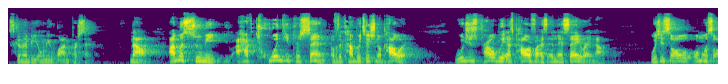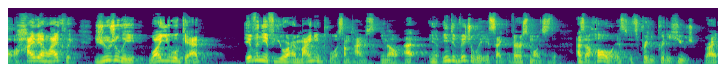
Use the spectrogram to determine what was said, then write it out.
is going to be only 1%. Now, I'm assuming I have 20% of the computational power, which is probably as powerful as NSA right now, which is all, almost all highly unlikely. Usually, what you will get, even if you are a mining pool, sometimes you know, at, you know individually it's like very small. As a whole, it's, it's pretty pretty huge, right?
